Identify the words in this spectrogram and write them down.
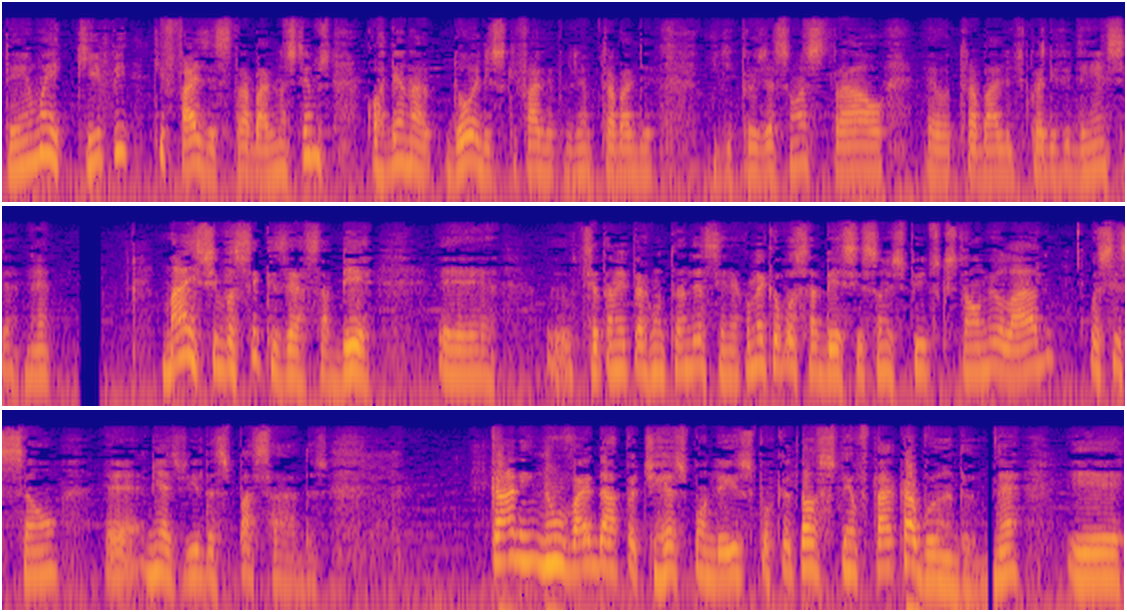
Tem uma equipe que faz esse trabalho. Nós temos coordenadores que fazem, por exemplo, trabalho de, de projeção astral, é, o trabalho de clarividência. Né? Mas, se você quiser saber, é, você está me perguntando assim, né, como é que eu vou saber se são espíritos que estão ao meu lado ou se são é, minhas vidas passadas? Karen, não vai dar para te responder isso porque o nosso tempo está acabando. Né? E,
